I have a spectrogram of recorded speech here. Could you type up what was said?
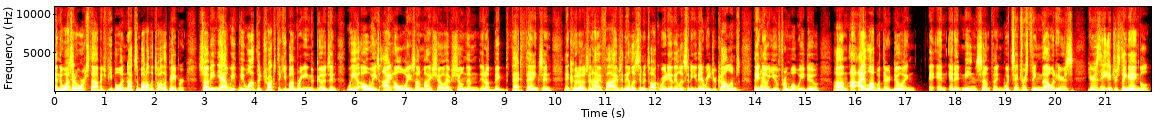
and there wasn't a work stoppage, people went nuts and bought all the toilet paper. So, I mean, yeah, we, we want the trucks to keep on bringing the goods, and we always, I always on my show have shown them, you know, big fat thanks and and kudos and high fives, and they listen to talk radio, they listen to you, they read your columns, they know you from what we do. Um, I, I love what they're doing. And and it means something. What's interesting though, and here's here's the interesting angle.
